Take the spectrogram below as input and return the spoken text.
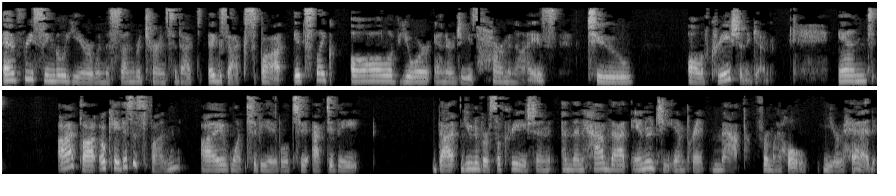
every single year when the sun returns to that exact spot, it's like all of your energies harmonize to all of creation again. And I thought, okay, this is fun. I want to be able to activate that universal creation and then have that energy imprint map for my whole year ahead.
